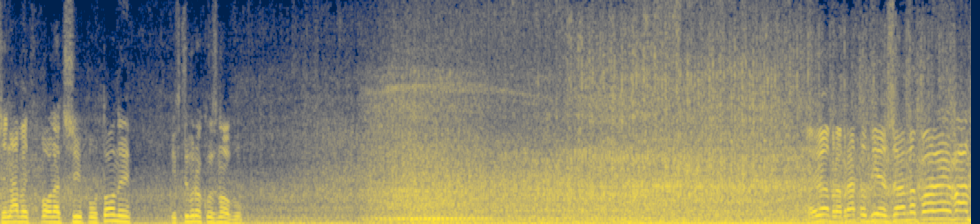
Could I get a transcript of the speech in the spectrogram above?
czy nawet ponad 3,5 tony i w tym roku znowu. No i dobra, brat odjeżdża, no powiem wam,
